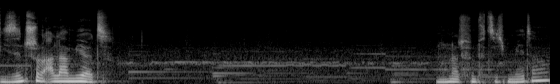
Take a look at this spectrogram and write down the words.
Die sind schon alarmiert. 150 Meter.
